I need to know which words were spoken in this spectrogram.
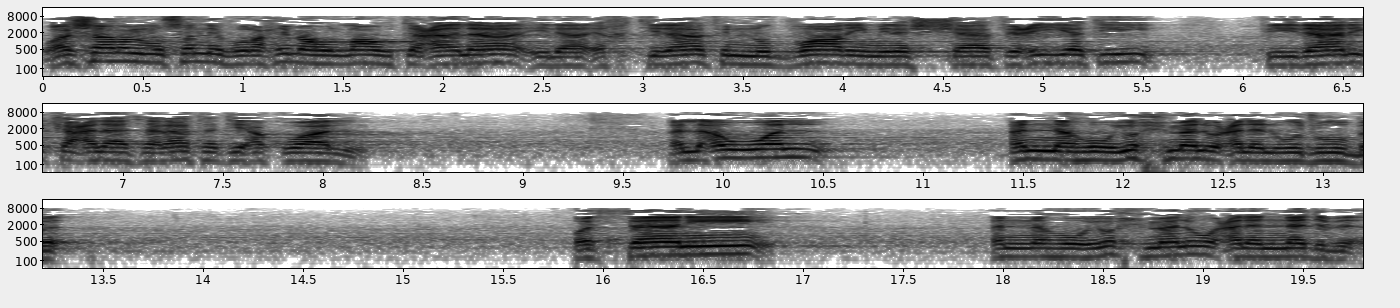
وأشار المصنف رحمه الله تعالى إلى اختلاف النظار من الشافعية في ذلك على ثلاثة أقوال. الأول أنه يحمل على الوجوب. والثاني أنه يحمل على الندب.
